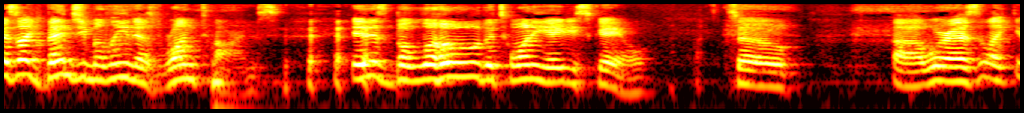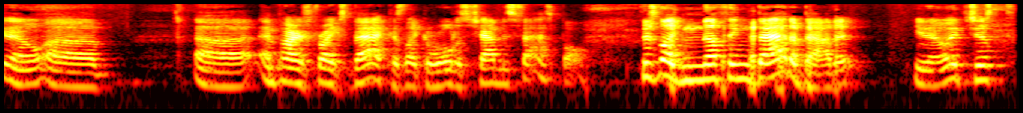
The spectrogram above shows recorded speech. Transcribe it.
it's like Benji Molina's run times. It is below the 2080 scale. So, uh, whereas like you know, uh, uh, Empire Strikes Back is like a Aroldis Chapman's fastball. There's like nothing bad about it. You know, it's just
